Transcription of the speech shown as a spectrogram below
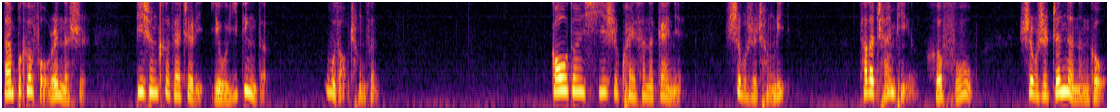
但不可否认的是，必胜客在这里有一定的误导成分。高端西式快餐的概念是不是成立？它的产品和服务是不是真的能够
